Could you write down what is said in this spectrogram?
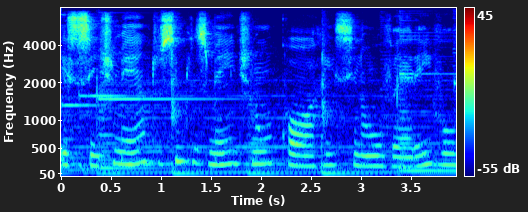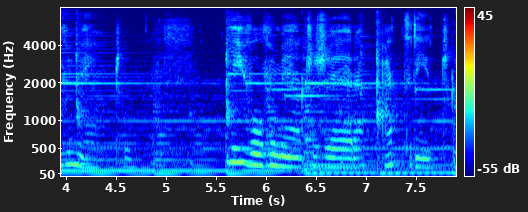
esses sentimentos simplesmente não ocorrem se não houver envolvimento. Envolvimento gera atrito.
